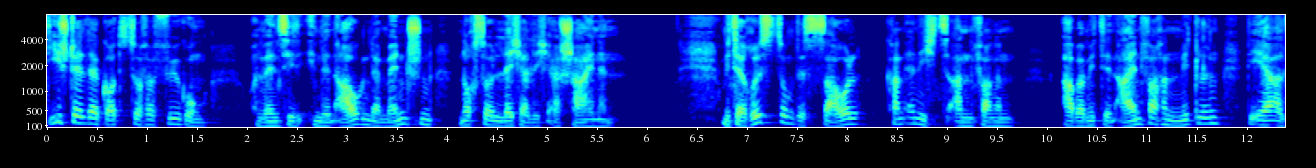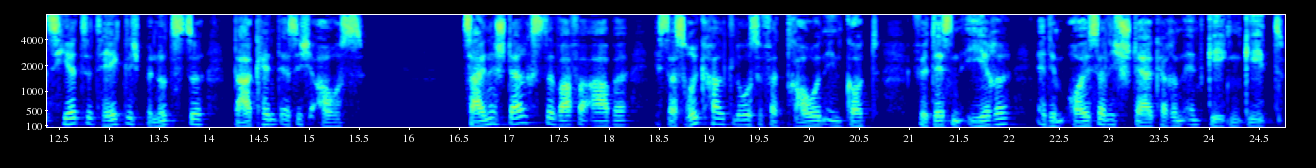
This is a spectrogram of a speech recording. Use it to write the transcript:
Die stellt er Gott zur Verfügung und wenn sie in den Augen der Menschen noch so lächerlich erscheinen. Mit der Rüstung des Saul kann er nichts anfangen, aber mit den einfachen Mitteln, die er als Hirte täglich benutzte, da kennt er sich aus. Seine stärkste Waffe aber ist das rückhaltlose Vertrauen in Gott, für dessen Ehre er dem äußerlich Stärkeren entgegengeht.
